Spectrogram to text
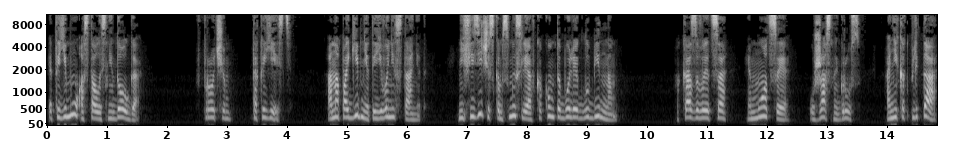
Это ему осталось недолго. Впрочем, так и есть. Она погибнет, и его не станет. Не в физическом смысле, а в каком-то более глубинном. Оказывается, эмоции — ужасный груз. Они как плита,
